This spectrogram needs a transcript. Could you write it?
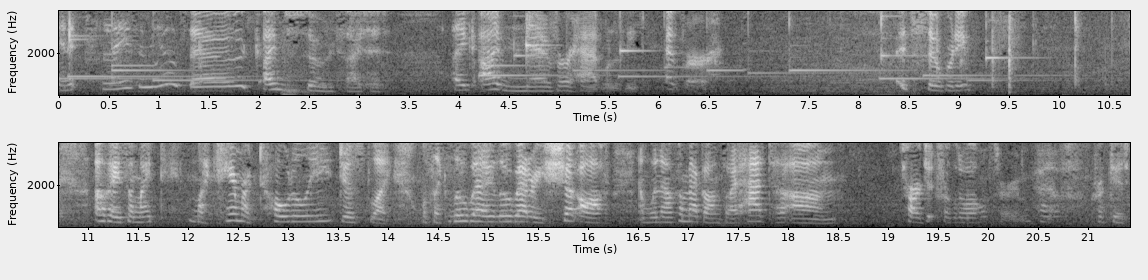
and it plays the music. I'm so excited. Like I've never had one of these ever. It's so pretty. Okay, so my my camera totally just like was like low battery, low battery, shut off, and would not come back on. So I had to um, charge it for a little while. Sorry, I'm kind of crooked.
